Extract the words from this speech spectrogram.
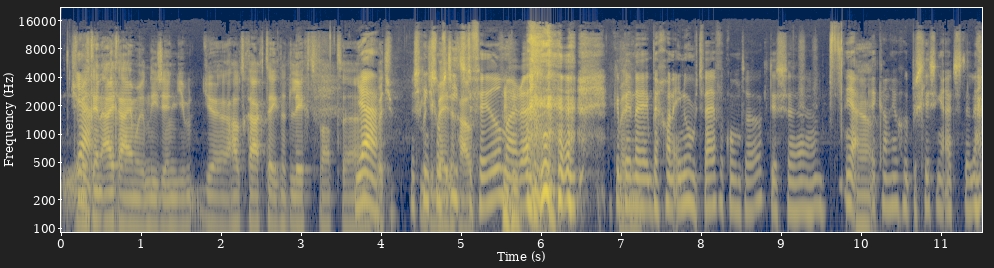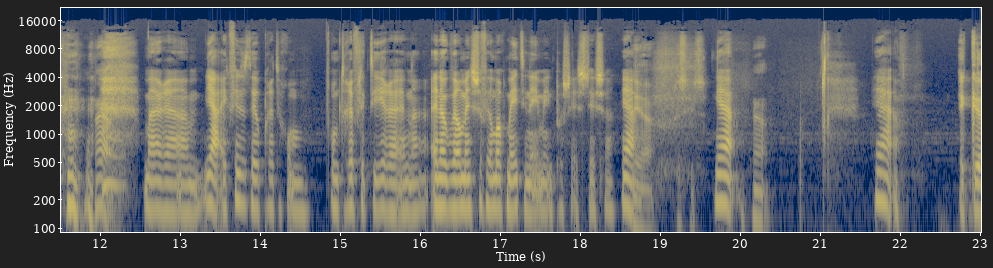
dus je ja, bent geen eigenheimer in die zin. Je, je houdt graag tegen het licht wat, Ja. wat je misschien wat je soms iets te veel, maar eh, ik, ben, eh, ik ben gewoon een enorme twijfelkont ook. Dus ja, Ja. ik kan heel goed beslissingen uitstellen. Ja. Maar ehm, ja, ik vind het heel prettig om, om te reflecteren en, en ook wel mensen zoveel mogelijk mee te nemen in het proces. Dus ja, ja. ja, precies. ja. Ja. Ik, eh,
